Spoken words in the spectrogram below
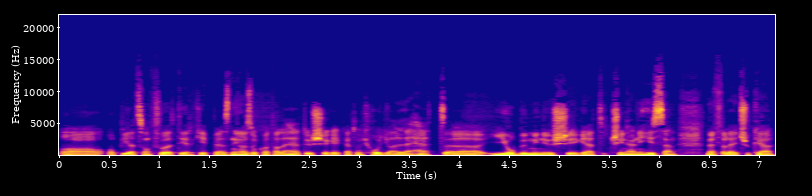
a, a piacon föltérképezni azokat a lehetőségeket, hogy hogyan lehet jobb minőséget csinálni, hiszen ne felejtsük el,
